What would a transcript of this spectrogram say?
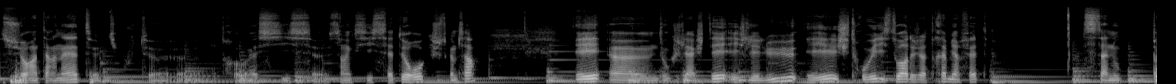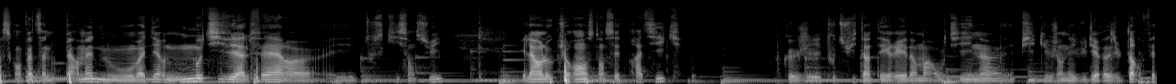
sur Internet, euh, qui coûte euh, entre ouais, 6, euh, 5, 6, 7 euros, quelque chose comme ça. Et euh, donc je l'ai acheté et je l'ai lu et j'ai trouvé l'histoire déjà très bien faite. Ça nous, parce qu'en fait, ça nous permet de nous, on va dire, motiver à le faire euh, et tout ce qui s'ensuit. Et là, en l'occurrence, dans cette pratique, que j'ai tout de suite intégré dans ma routine et puis que j'en ai vu des résultats en fait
